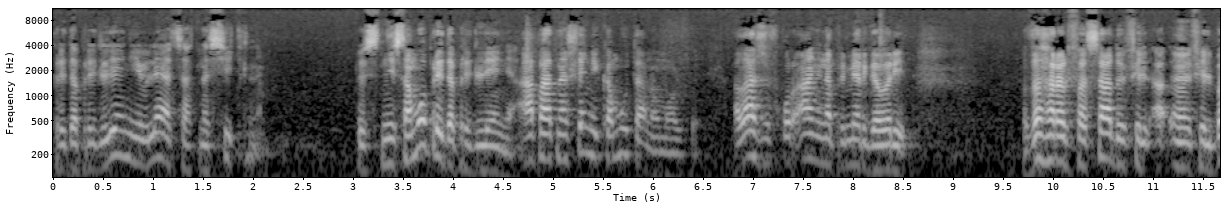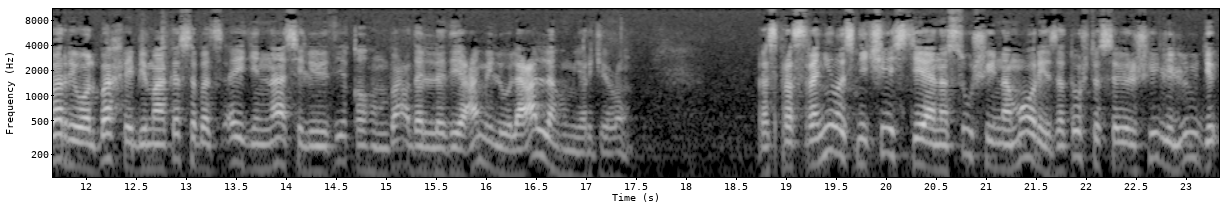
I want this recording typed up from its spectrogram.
предопределение является относительным. То есть не само предопределение, а по отношению к кому-то оно может быть. Аллах же в Коране, например, говорит, ظهر الفساد في البر والبحر بما كسبت أيدي الناس ليذيقهم بعد الذي عملوا لعلهم يرجعون Распространилось нечестие на суше и на море за то, что совершили люди,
